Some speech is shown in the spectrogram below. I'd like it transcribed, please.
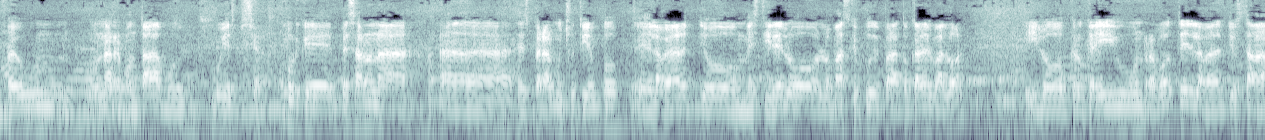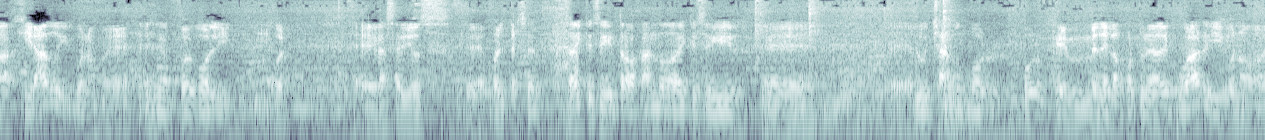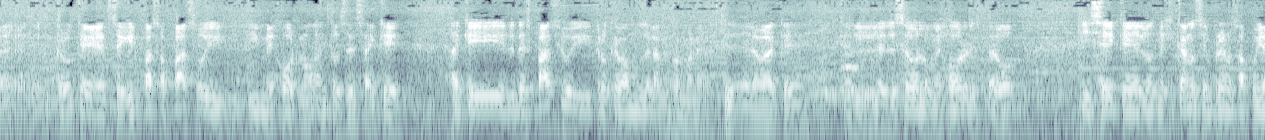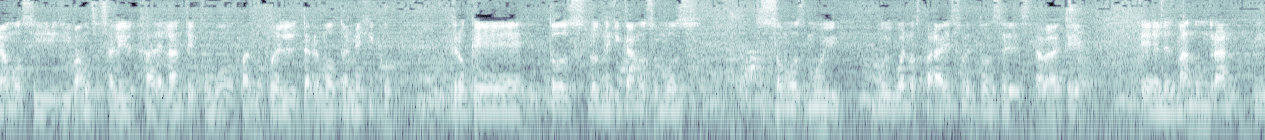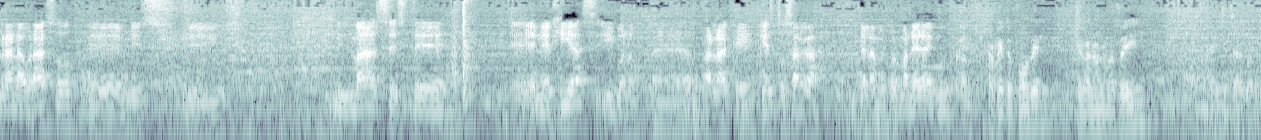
fue un, una remontada muy, muy especial, porque empezaron a, a esperar mucho tiempo, eh, la verdad yo me estiré lo, lo, más que pude para tocar el balón y luego creo que ahí hubo un rebote, la verdad yo estaba girado y bueno, eh, fue gol y, y bueno. gracias a Dios fue el tercero. O sea, hay que seguir trabajando, hay que seguir eh, luchando por, por, que me dé la oportunidad de jugar y bueno, eh, creo que seguir paso a paso y, y, mejor, ¿no? Entonces hay que, hay que ir despacio y creo que vamos de la mejor manera. Eh, la verdad que, que, les deseo lo mejor, espero y sé que los mexicanos siempre nos apoyamos y, y, vamos a salir adelante como cuando fue el terremoto en México. Creo que todos los mexicanos somos, somos muy, muy buenos para eso, entonces la verdad que eh, les mando un gran, un gran abrazo, eh, mis, mis, mis, más este, eh, energías y bueno, ojalá que, que, esto salga de la mejor manera y muy pronto. Perfecto, ¿cómo ven? ¿Te van nomás ahí? Ahí está, bueno.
